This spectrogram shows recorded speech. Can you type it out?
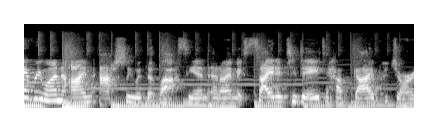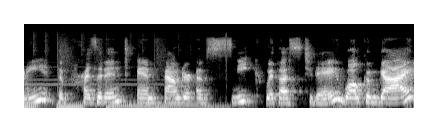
Hi, everyone. I'm Ashley with Atlassian, and I'm excited today to have Guy Podjarny, the president and founder of Snyk, with us today. Welcome, Guy.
